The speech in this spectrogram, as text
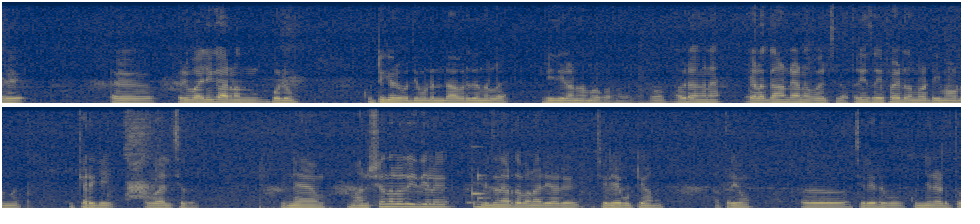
ഒരു ഒരു വലിയ കാരണം പോലും കുട്ടിക്ക് ഒരു ബുദ്ധിമുട്ടുണ്ടാവരുത് എന്നുള്ള രീതിയിലാണ് നമ്മൾ പറഞ്ഞത്. അപ്പോൾ അവരങ്ങനെ ഇളകാണ്ടാണ് വലിച്ചത്. അത്രയും സേഫായിട്ട് നമ്മുടെ ടീം അവിടുന്ന് ഇക്കരയ്ക്ക് വലിച്ചത്. പിന്നെ മനുഷ്യൻ എന്നുള്ള രീതിയിൽ മിഥു നേരത്തെ പറഞ്ഞാൽ ഒരു ചെറിയ കുട്ടിയാണ്. അത്രയും ചെറിയൊരു കുഞ്ഞിനെ എടുത്ത്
